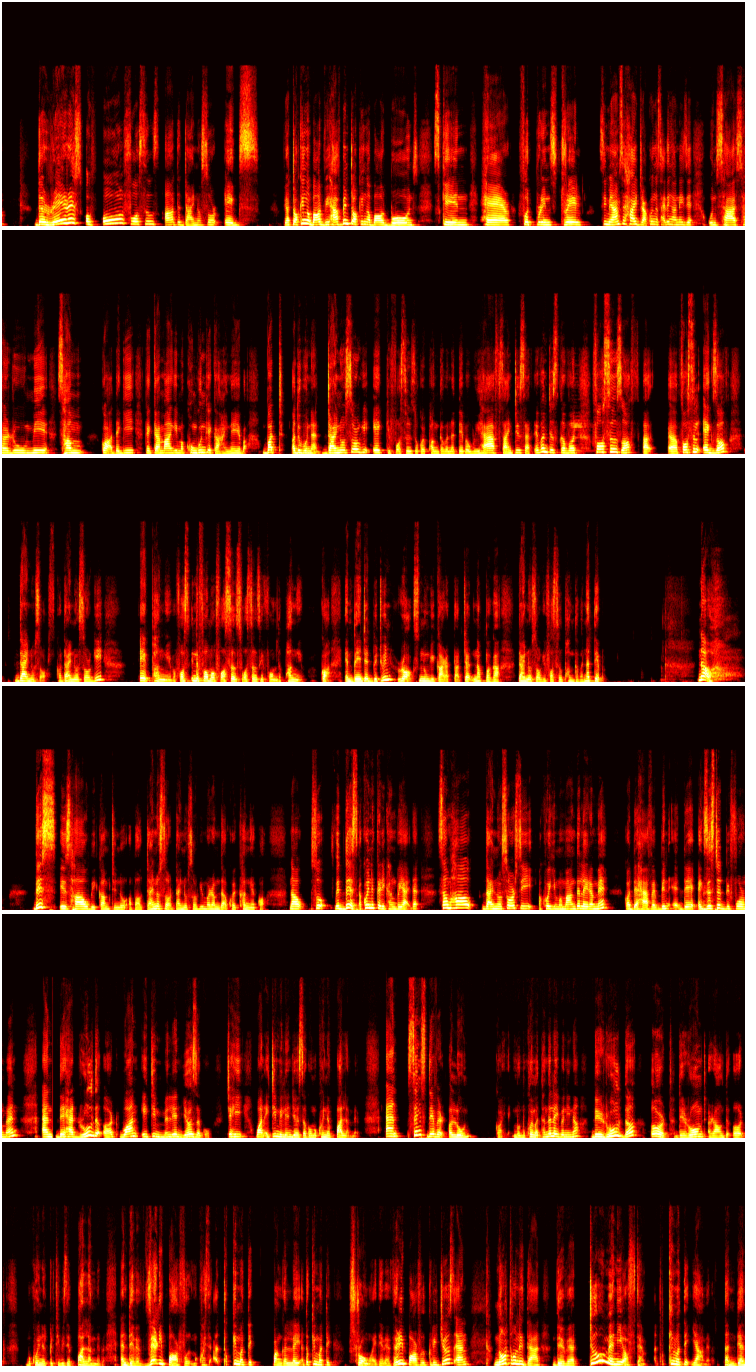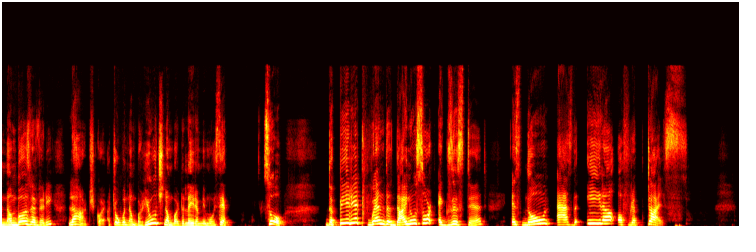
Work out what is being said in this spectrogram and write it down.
the rarest of all fossils are the dinosaur eggs. We are talking about, we have been talking about bones, skin, hair, footprints, trail. Si ma'am se hydra ko nga sai ding ang je unsa ko adagi kai ka mangi ma khongun ke ka haine ba but adubuna dinosaur gi egg ki fossils ko phang da na te ba we have scientists have even discovered fossils of uh, uh, fossil eggs of dinosaurs ko dinosaur gi egg phange in the form of fossils fossils ki form the phange ko embedded between rocks nungi this is how we come to know about dinosaur dinosaur ki maramda akhoi khange ko now so with this akhoi na kari khangba yai that somehow dinosaurs si akhoi gi mamang da God, they have been, they existed before men and they had ruled the earth 180 million years ago. Chahi 180 million years ago, mukhoina palam. And since they were alone, they ruled the earth. They roamed around the earth. And they were very powerful. strong. They were very powerful creatures. And not only that, they were too many of them. And their numbers were very large. A number, huge number, So, the period when the dinosaur existed is known as the era of reptiles.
